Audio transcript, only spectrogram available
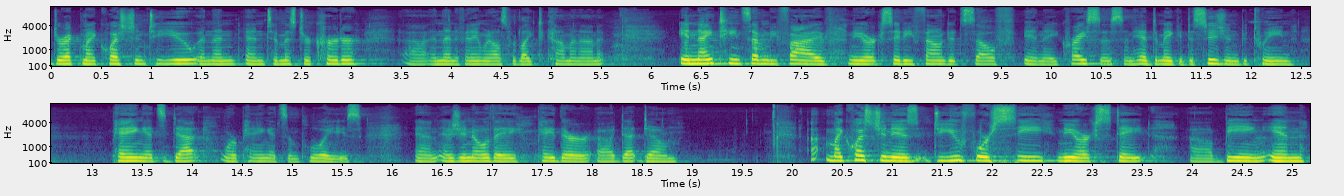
direct my question to you and then and to Mr. Kurtter, uh, and then if anyone else would like to comment on it. In 1975, New York City found itself in a crisis and had to make a decision between paying its debt or paying its employees. And as you know, they paid their uh, debt down. Uh, my question is, do you foresee New York State uh, being in,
